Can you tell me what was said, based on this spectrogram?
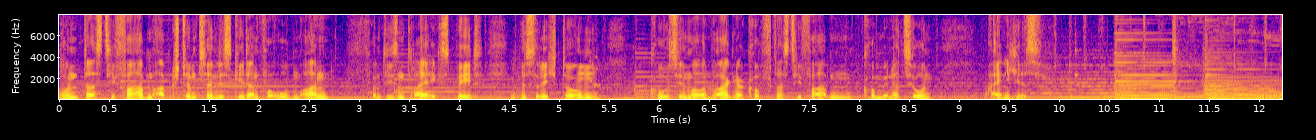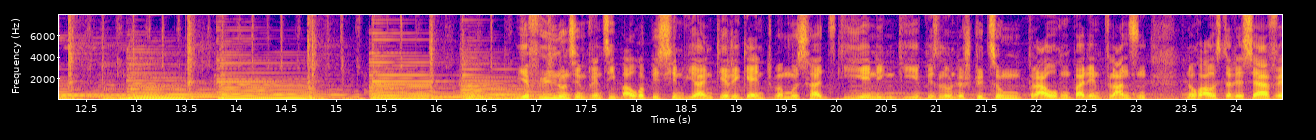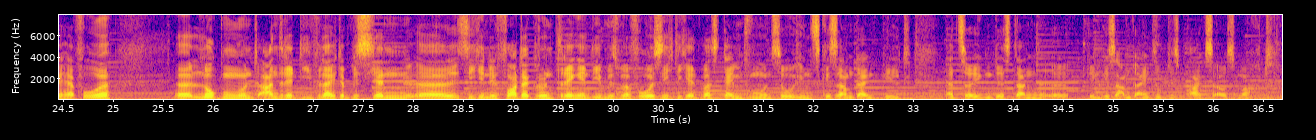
und dass die Farben abgestimmt sind. Das geht dann von oben an, von diesem Dreiecksbeet bis Richtung Cosima und Wagnerkopf, dass die Farbenkombination einig ist. Wir fühlen uns im Prinzip auch ein bisschen wie ein Dirigent. Man muss halt diejenigen, die ein bisschen Unterstützung brauchen bei den Pflanzen, noch aus der Reserve hervor äh, und andere, die vielleicht ein bisschen äh, sich in den Vordergrund drängen, die müssen wir vorsichtig etwas dämpfen und so insgesamt ein Bild erzeugen, das dann äh, den Gesamteindruck des Parks ausmacht.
